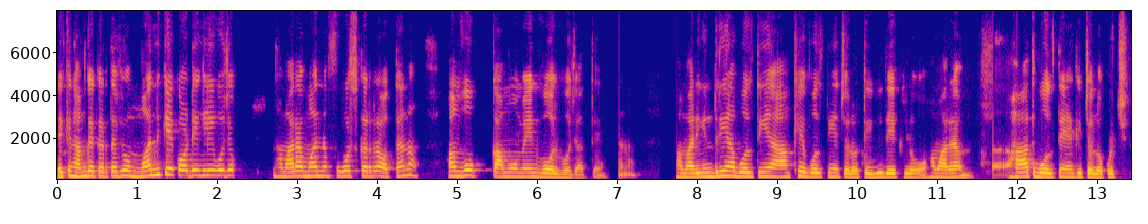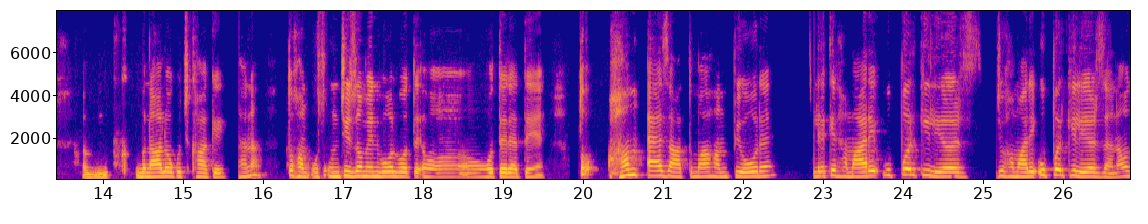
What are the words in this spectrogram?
लेकिन हम क्या करते हैं वो मन के अकॉर्डिंगली वो जो हमारा मन फोर्स कर रहा होता है ना, हम वो कामों में इन्वॉल्व हो जाते हैं, है ना? हमारी इंद्रियाँ बोलती हैं, आँखें बोलती हैं, चलो टीवी देख लो, हमारा हाथ बोलते हैं कि चलो कुछ बना लो कुछ खा के है ना? तो हम उस, उन चीज़ों में इन्वॉल्व होते होते रहते हैं। तो हम एज आत्मा, हम प्योर हैं, लेकिन हमारे ऊपर की लेयर्स जो हमारे ऊपर की लेयर्स है ना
